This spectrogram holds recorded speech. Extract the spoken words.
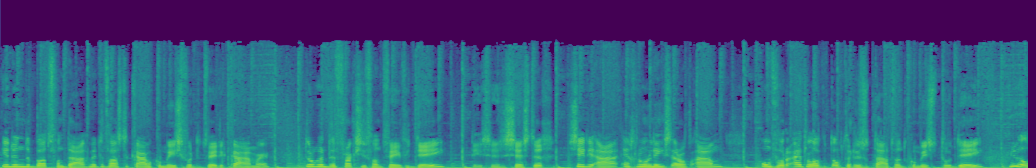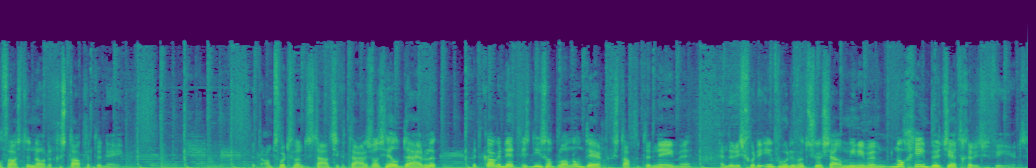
In een debat vandaag met de vaste Kamercommissie voor de Tweede Kamer drongen de fracties van VVD, D66, CDA en GroenLinks erop aan om vooruitlopend op de resultaten van de commissie tot D nu alvast de nodige stappen te nemen. Het antwoord van de staatssecretaris was heel duidelijk. Het kabinet is niet van plan om dergelijke stappen te nemen en er is voor de invoering van het sociaal minimum nog geen budget gereserveerd.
